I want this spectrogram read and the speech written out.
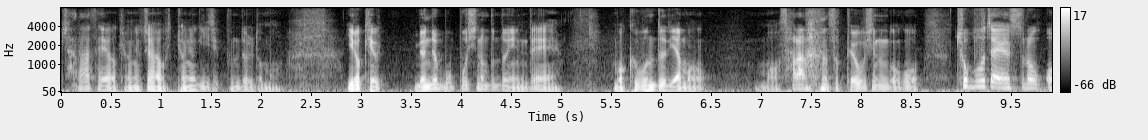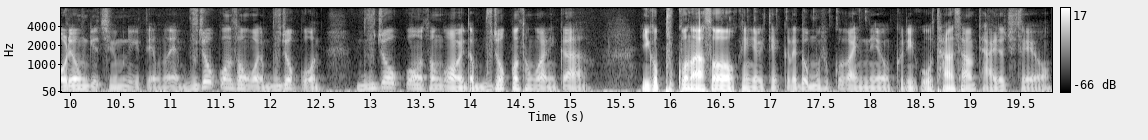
잘하세요. 경력자 경력 이직 분들도 뭐 이렇게 면접 못 보시는 분도 있는데 뭐 그분들이야 뭐뭐 살아가면서 배우시는 거고 초보자일수록 어려운 게 질문이기 때문에 무조건 성공해요. 무조건. 무조건 성공합니다. 무조건 성공하니까 이거 붙고 나서 그냥 여기 댓글에 너무 효과가 있네요. 그리고 다른 사람한테 알려주세요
